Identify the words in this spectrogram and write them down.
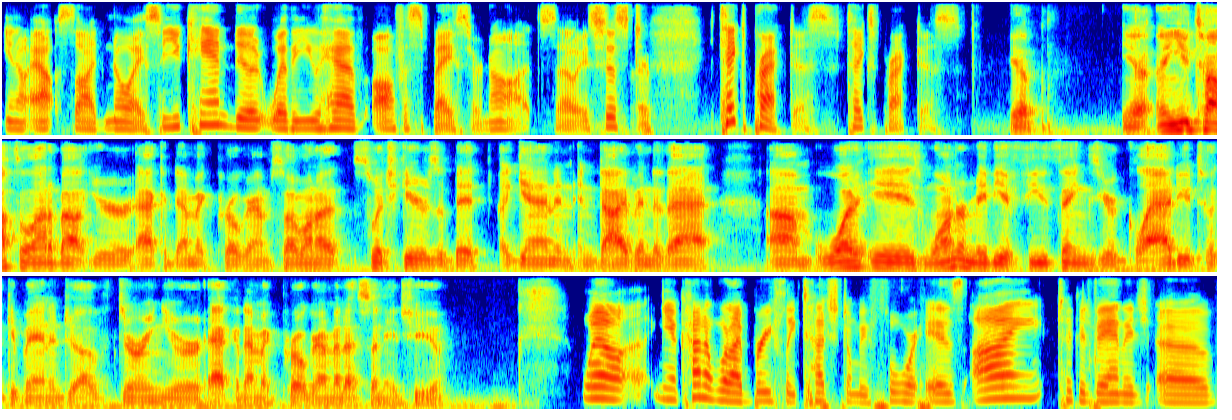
you know, outside noise. So you can do it whether you have office space or not. So it's just it takes practice. It takes practice. Yep. Yeah, and you talked a lot about your academic program, so I want to switch gears a bit again and, and dive into that. Um, what is one or maybe a few things you're glad you took advantage of during your academic program at SNHU? Well, you know, kind of what I briefly touched on before is I took advantage of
